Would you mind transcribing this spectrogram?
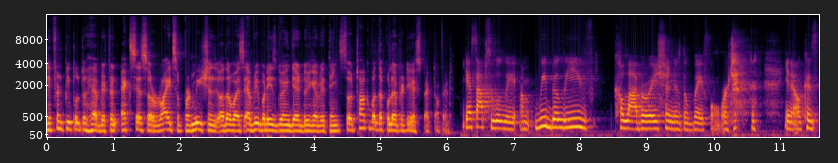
different people to have different access or rights or permissions. Otherwise, everybody is going there doing everything. So talk about the collaborative aspect of it. Yes, absolutely. Um, we believe collaboration is the way forward you know because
